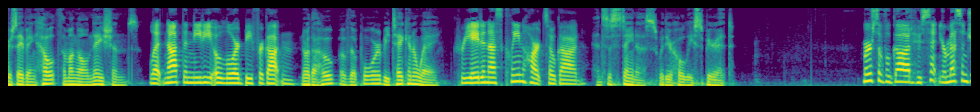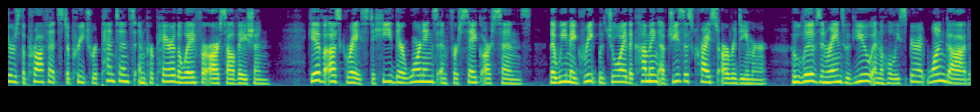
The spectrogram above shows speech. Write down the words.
your saving health among all nations. Let not the needy, O Lord, be forgotten, nor the hope of the poor be taken away. Create in us clean hearts, O God, and sustain us with your Holy Spirit. Merciful God, who sent your messengers, the prophets, to preach repentance and prepare the way for our salvation, give us grace to heed their warnings and forsake our sins, that we may greet with joy the coming of Jesus Christ our Redeemer who lives and reigns with you and the Holy Spirit, one God,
